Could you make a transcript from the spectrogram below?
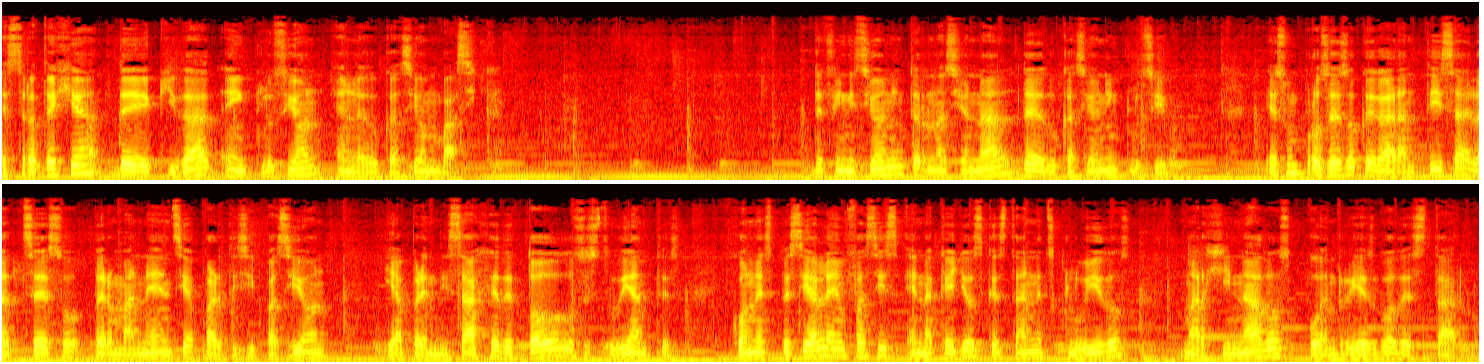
Estrategia de equidad e inclusión en la educación básica. Definición internacional de educación inclusiva. Es un proceso que garantiza el acceso, permanencia, participación y aprendizaje de todos los estudiantes, con especial énfasis en aquellos que están excluidos, marginados o en riesgo de estarlo,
